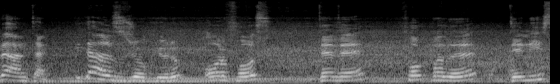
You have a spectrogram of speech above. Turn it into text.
ve anten. Bir daha hızlıca okuyorum. Orfos, deve, fok balığı, deniz,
